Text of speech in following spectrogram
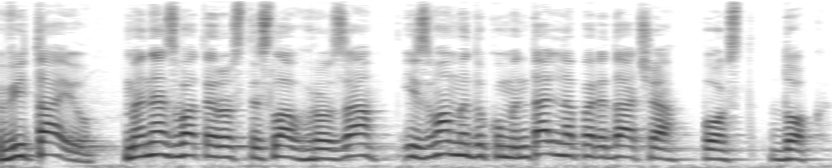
Вітаю! Мене звати Ростислав Гроза, і з вами документальна передача Постдок.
